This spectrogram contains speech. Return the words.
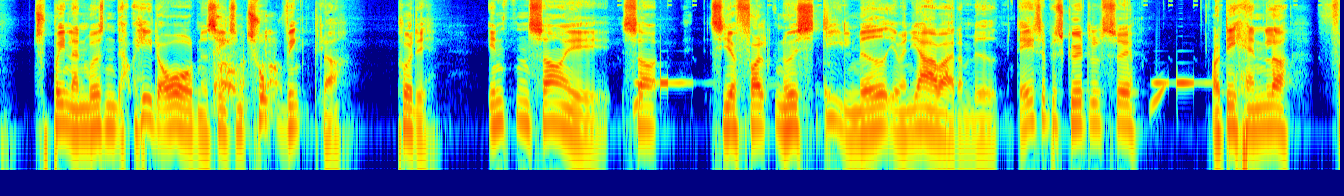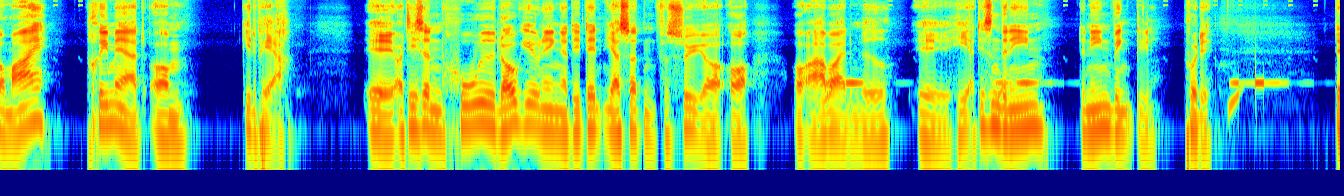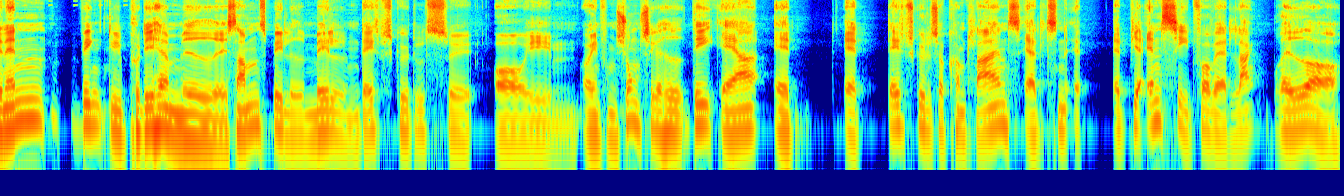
på en eller anden måde sådan helt overordnet set sådan to vinkler på det. Enten så, øh, så siger folk noget i stil med, jamen jeg arbejder med databeskyttelse, og det handler for mig primært om GDPR. Øh, og det er sådan hovedlovgivningen, og det er den, jeg sådan forsøger at, at arbejde med øh, her. Det er sådan den ene, den ene vinkel på det. Den anden vinkel på det her med øh, sammenspillet mellem databeskyttelse øh, og, øh, og informationssikkerhed, det er, at, at databeskyttelse og compliance er sådan, at, at bliver anset for at være et langt bredere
